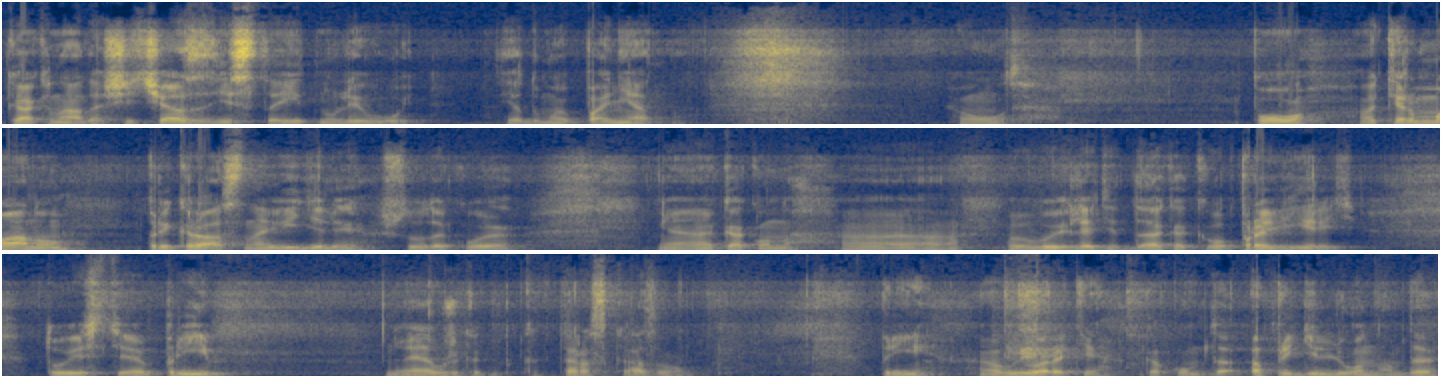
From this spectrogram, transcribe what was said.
как надо. Сейчас здесь стоит нулевой. Я думаю, понятно. Вот. По Акерману прекрасно видели, что такое, э, как он э, выглядит, да, как его проверить. То есть э, при, ну я уже как-то рассказывал, при вывороте каком-то определенном, да,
